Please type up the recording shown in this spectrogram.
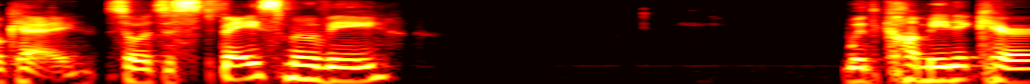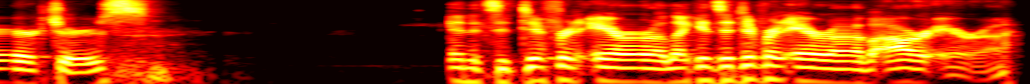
Okay, so it's a space movie with comedic characters, and it's a different era. Like it's a different era of our era,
